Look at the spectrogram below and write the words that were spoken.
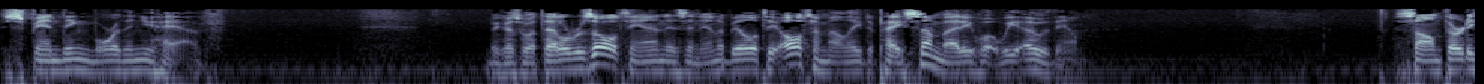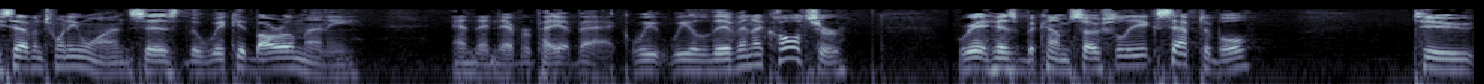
Spending more than you have. Because what that'll result in is an inability ultimately to pay somebody what we owe them. Psalm 37:21 says the wicked borrow money and they never pay it back. We we live in a culture where it has become socially acceptable to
